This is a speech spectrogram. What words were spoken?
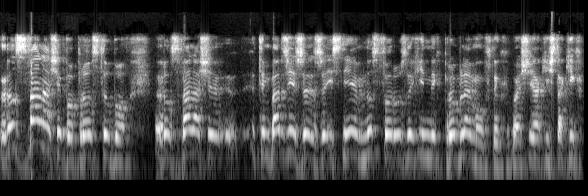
rozwala się po prostu, bo rozwala się, tym bardziej, że, że istnieje mnóstwo różnych innych problemów, tych właśnie jakichś takich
